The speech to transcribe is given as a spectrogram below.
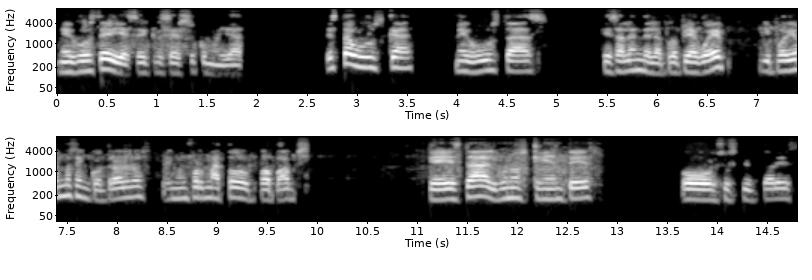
me gusta y hacer crecer su comunidad. Esta busca me gustas que salen de la propia web y podríamos encontrarlos en un formato pop-ups que está algunos clientes o suscriptores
